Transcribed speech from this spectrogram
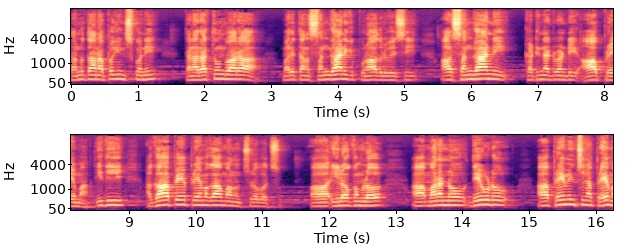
తను తాను అప్పగించుకొని తన రక్తం ద్వారా మరి తన సంఘానికి పునాదులు వేసి ఆ సంఘాన్ని కట్టినటువంటి ఆ ప్రేమ. ఇది అగాపే ప్రేమగా మనం చూడవచ్చు. ఈ లోకంలో మనను దేవుడు ప్రేమించిన ప్రేమ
